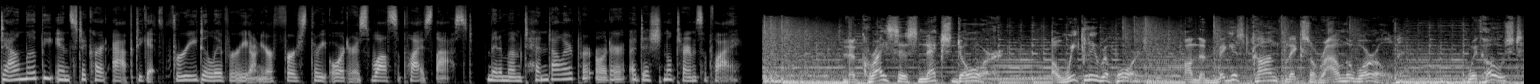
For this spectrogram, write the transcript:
Download the Instacart app to get free delivery on your first three orders while supplies last. Minimum $10 per order, additional term supply. The Crisis Next Door, a weekly report on the biggest conflicts around the world. With host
